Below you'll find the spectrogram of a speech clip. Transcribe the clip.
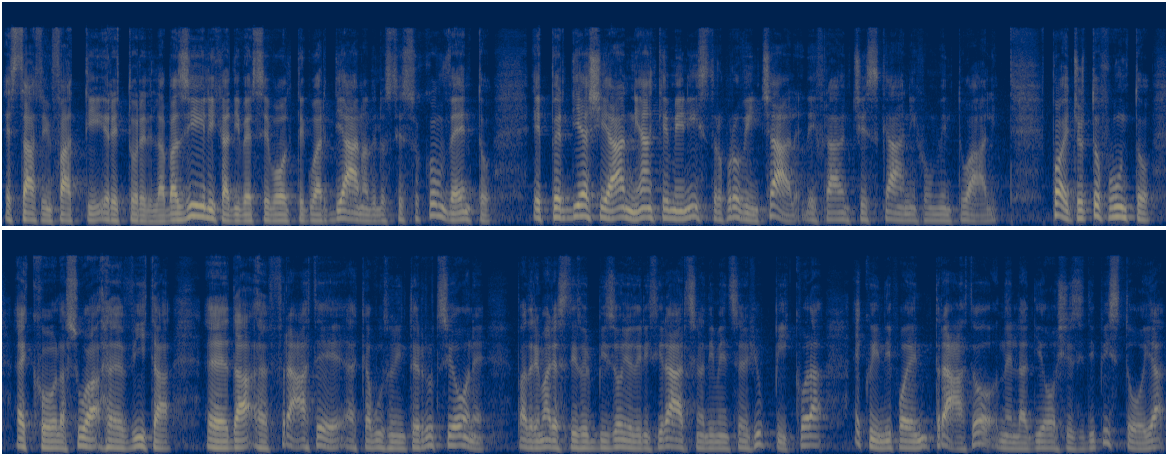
È stato infatti rettore della Basilica, diverse volte guardiano dello stesso convento e per dieci anni anche ministro provinciale dei francescani conventuali. Poi a un certo punto ecco, la sua eh, vita eh, da eh, frate ecco, ha avuto un'interruzione, padre Mario ha sentito il bisogno di ritirarsi in una dimensione più piccola e quindi poi è entrato nella diocesi di Pistoia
